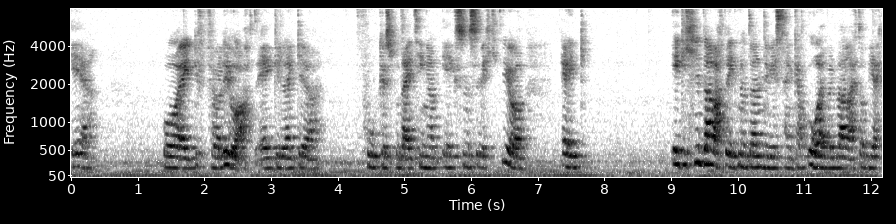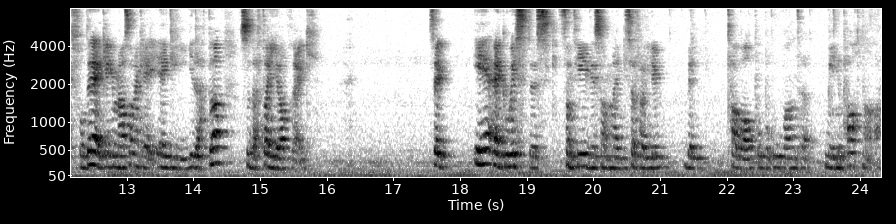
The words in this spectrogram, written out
jeg er. Og jeg føler jo at jeg legger fokus på de tingene jeg syns er viktige. Og jeg, jeg er ikke der at jeg nødvendigvis tenker at jeg vil være et objekt for deg. Jeg er mer sånn ok, jeg liker dette, så dette gjør jeg. Så jeg er egoistisk, samtidig som jeg selvfølgelig vil ta vare på behovene til mine partnere.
